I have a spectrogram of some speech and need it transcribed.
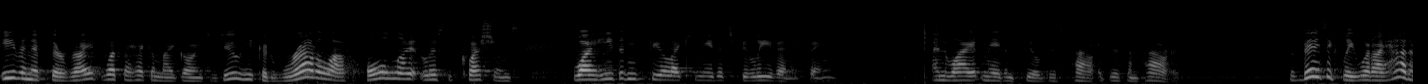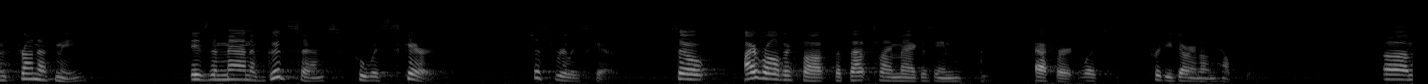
Even if they're right, what the heck am I going to do? He could rattle off a whole list of questions why he didn't feel like he needed to believe anything and why it made him feel disempowered. So basically, what I had in front of me is a man of good sense who was scared, just really scared. So I rather thought that that Time magazine effort was pretty darn unhelpful. Um,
